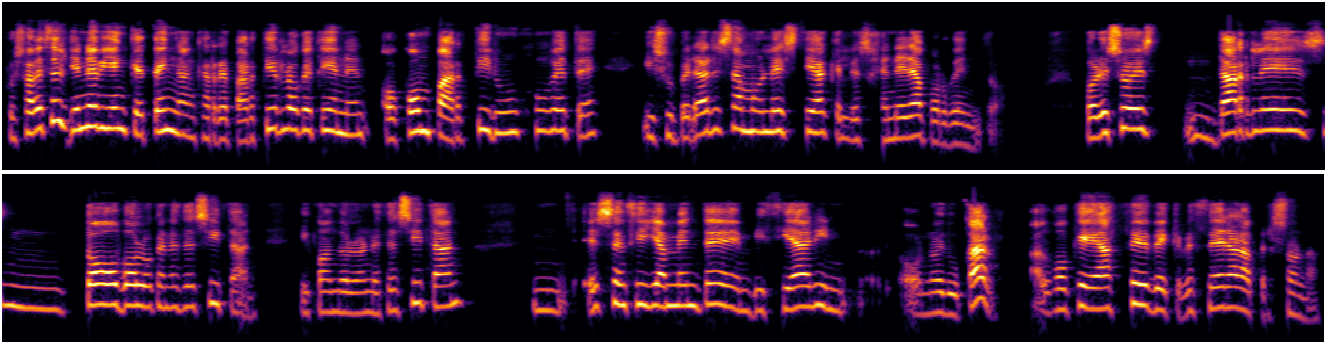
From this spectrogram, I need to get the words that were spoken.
Pues a veces viene bien que tengan que repartir lo que tienen o compartir un juguete y superar esa molestia que les genera por dentro. Por eso es darles mm, todo lo que necesitan y cuando lo necesitan mm, es sencillamente enviciar o no educar, algo que hace decrecer a la persona.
